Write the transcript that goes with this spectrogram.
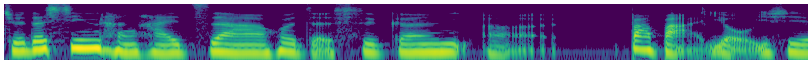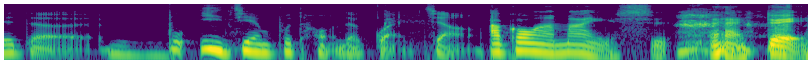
觉得心疼孩子啊，或者是跟呃爸爸有一些的不意见不同的管教。阿公阿妈也是，哎，对，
